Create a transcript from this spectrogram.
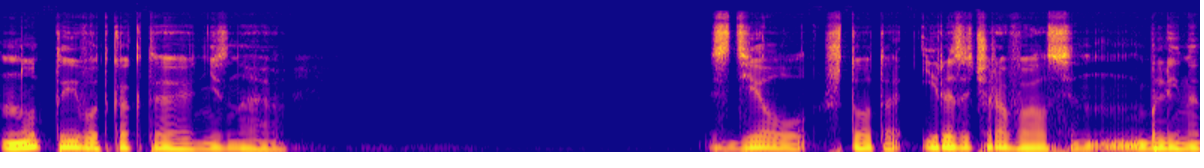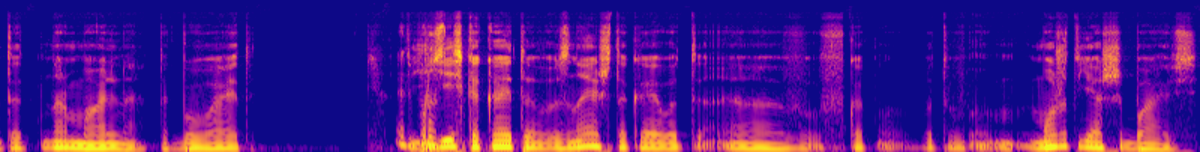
ну ты вот как-то, не знаю, сделал что-то и разочаровался. Блин, это нормально, так бывает. Это просто... Есть какая-то, знаешь, такая вот, э, в, в, как, вот, может я ошибаюсь,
